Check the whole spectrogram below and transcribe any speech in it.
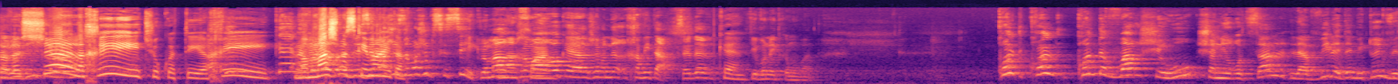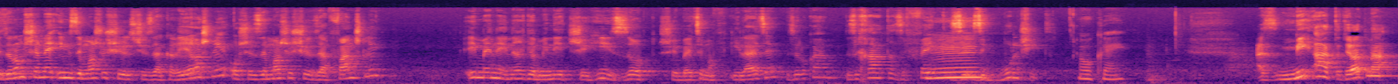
לבשל, הכי תשוקתי, הכי... כן, ממש מסכימה איתך. זה משהו בסיסי, כלומר, נכון. כלומר, אוקיי, עכשיו חביתה, בסדר? כן. טבעונית כמובן. כל, כל, כל דבר שהוא, שאני רוצה להביא לידי ביטוי, וזה לא משנה אם זה משהו ש, שזה הקריירה שלי, או שזה משהו שזה ה fun שלי, אם אין אנרגיה מינית שהיא זאת שבעצם מפעילה את זה, זה לא קיים. זה חרטא, זה fake, mm. זה, זה bullshit. אוקיי. אז מי את? את יודעת מה?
